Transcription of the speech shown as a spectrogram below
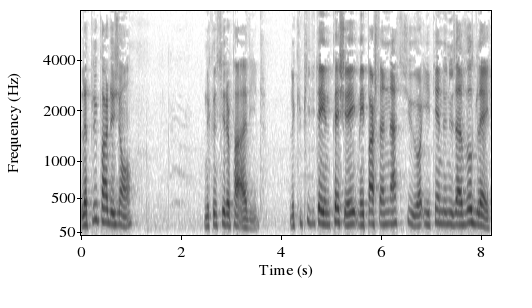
La plupart des gens ne considèrent pas avide. La cupidité est un péché, mais par sa nature, il tend de nous aveugler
